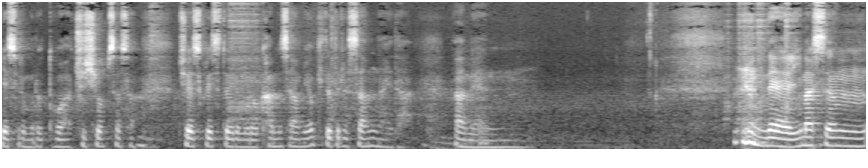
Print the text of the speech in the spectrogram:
예수 이름으로 도와 주시옵소서. 주 예수 그리스도 이름으로 감사하며 기도드렸사옵나이다. 아멘. 네, 이 말씀은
